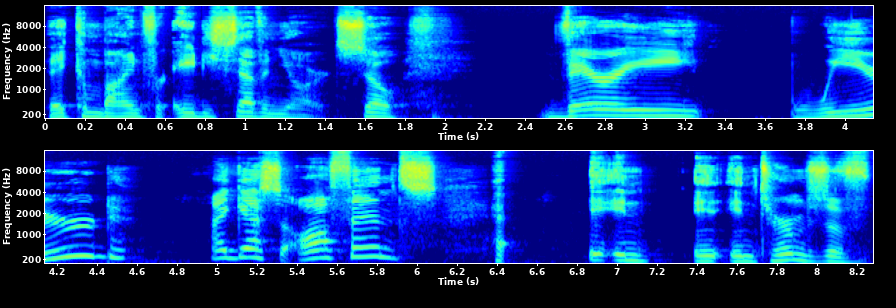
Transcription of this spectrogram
They combined for 87 yards. So very weird, I guess, offense. In, in, in terms of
